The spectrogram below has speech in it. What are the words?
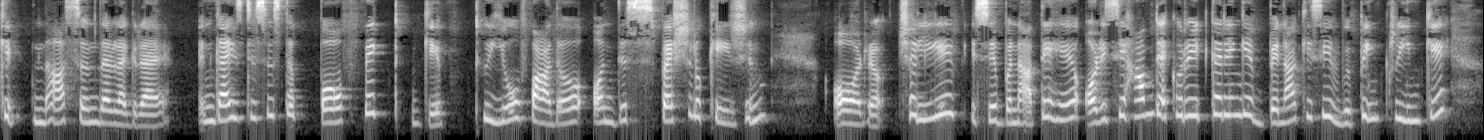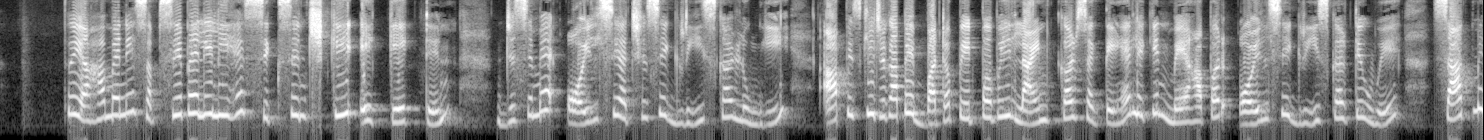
कितना सुंदर लग रहा है। And guys this is the perfect gift to your father on this special occasion और चलिए इसे बनाते हैं और इसे हम डेकोरेट करेंगे बिना किसी विपिंग क्रीम के। तो यहाँ मैंने सबसे पहले ली है सिक्स इंच की एक केक टिन जिसे मैं ऑयल से अच्छे से ग्रीस कर लूँगी। आप इसकी जगह पे बटर पेपर भी लाइन कर सकते हैं, लेकिन मैं यहाँ पर ऑयल से ग्रीस करते हुए साथ में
